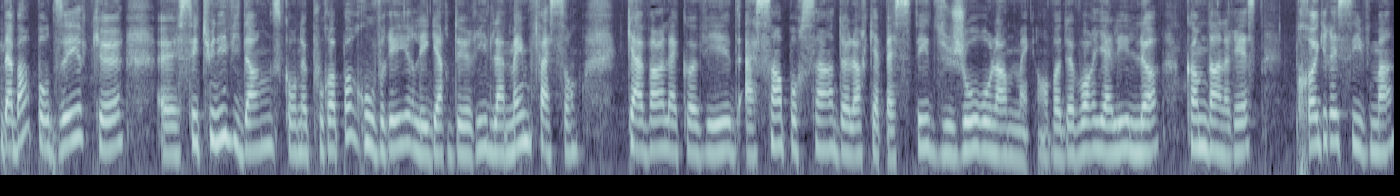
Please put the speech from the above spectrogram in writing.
D'abord pour dire que euh, c'est une évidence qu'on ne pourra pas rouvrir les garderies de la même façon qu'avant la COVID à 100 de leur capacité du jour au lendemain. On va devoir y aller là, comme dans le reste, progressivement.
